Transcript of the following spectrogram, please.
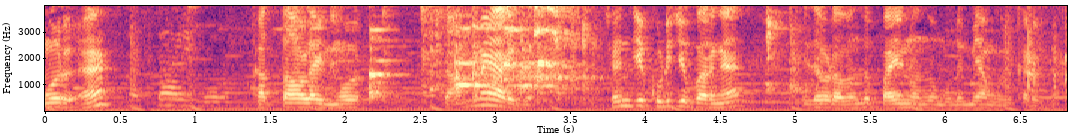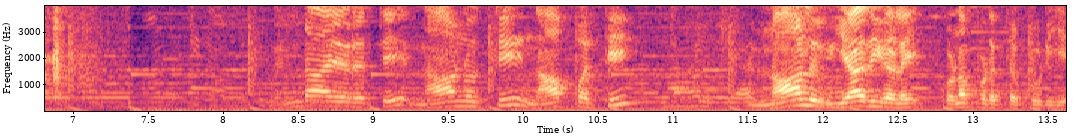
மோர்? கத்தாழை போடும் கத்தாழை மோர். செம்மையாக இருக்குது செஞ்சு குடிச்சு பாருங்கள் இதோட வந்து பயன் வந்து முழுமையாக உங்களுக்கு கிடைக்கும். ரெண்டாயிரத்தி நானூற்றி நாற்பத்தி நாலு வியாதி. நாலு வியாதிகளை குணப்படுத்தக்கூடிய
